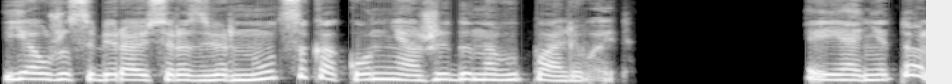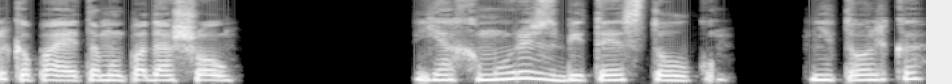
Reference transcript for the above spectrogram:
Я уже собираюсь развернуться, как он неожиданно выпаливает. Я не только поэтому подошел. Я хмурюсь, сбитая с толку. Не только?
